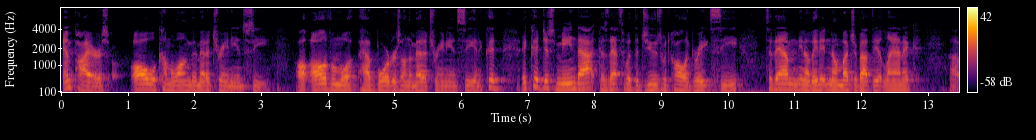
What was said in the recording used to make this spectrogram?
empires all will come along the Mediterranean Sea. All, all, of them will have borders on the Mediterranean Sea, and it could it could just mean that because that's what the Jews would call a Great Sea. To them, you know, they didn't know much about the Atlantic. Uh,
